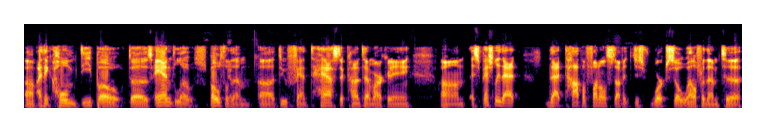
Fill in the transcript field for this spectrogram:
Um, I think Home Depot does and Lowe's, both of yep. them uh, do fantastic content marketing, um, especially that that top of funnel stuff, it just works so well for them to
